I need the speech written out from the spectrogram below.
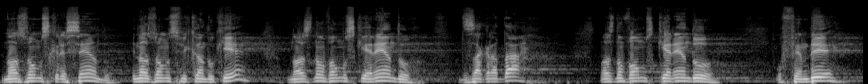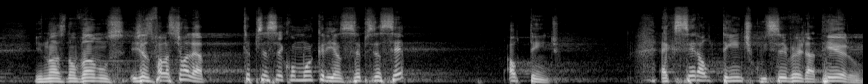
Nós vamos crescendo e nós vamos ficando o quê? Nós não vamos querendo desagradar, nós não vamos querendo ofender, e nós não vamos. E Jesus fala assim: olha, você precisa ser como uma criança, você precisa ser autêntico. é que ser autêntico e ser verdadeiro,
